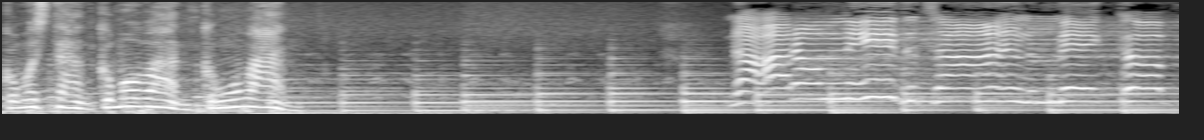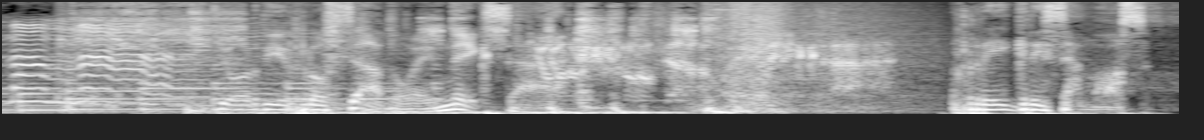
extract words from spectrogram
¿Cómo están? ¿Cómo van? ¿Cómo van? No, I don't need the time to make up my mind. Jordi Rosado en Exa. Regresamos.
